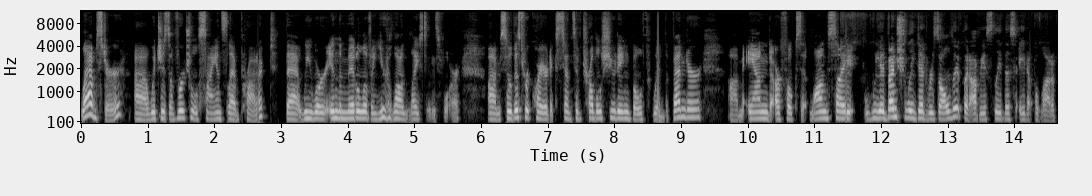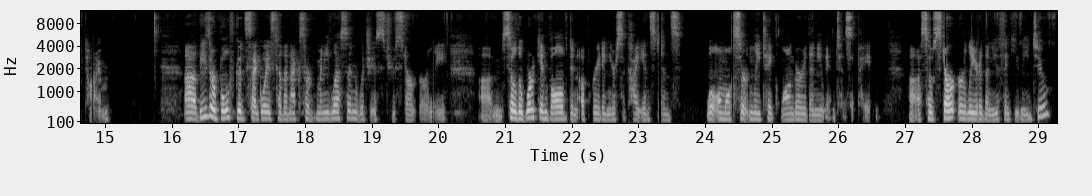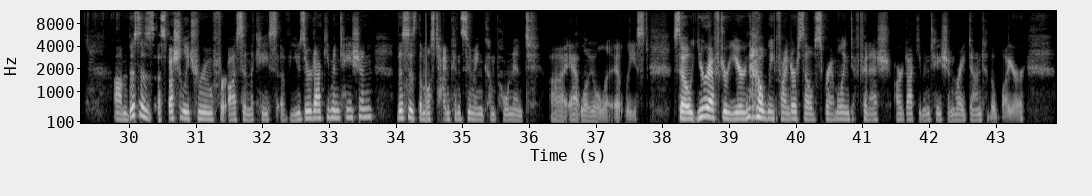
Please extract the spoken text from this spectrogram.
Labster, uh, which is a virtual science lab product that we were in the middle of a year-long license for. Um, so this required extensive troubleshooting, both with the vendor um, and our folks at Longsight. We eventually did resolve it, but obviously this ate up a lot of time. Uh, these are both good segues to the next sort of mini lesson, which is to start early. Um, so the work involved in upgrading your Sakai instance will almost certainly take longer than you anticipate. Uh, so start earlier than you think you need to. Um, this is especially true for us in the case of user documentation. This is the most time consuming component uh, at Loyola, at least. So year after year now, we find ourselves scrambling to finish our documentation right down to the wire.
